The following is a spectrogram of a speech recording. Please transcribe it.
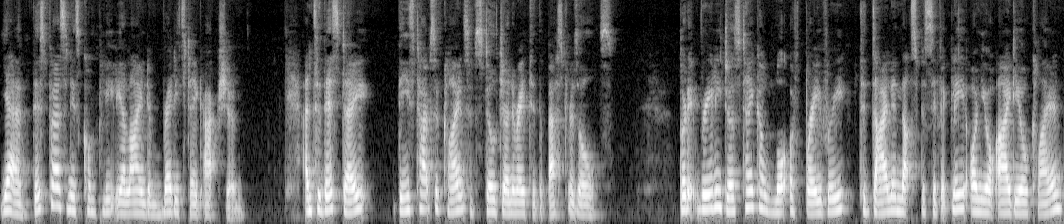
yeah, this person is completely aligned and ready to take action. And to this day, these types of clients have still generated the best results. But it really does take a lot of bravery to dial in that specifically on your ideal client,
